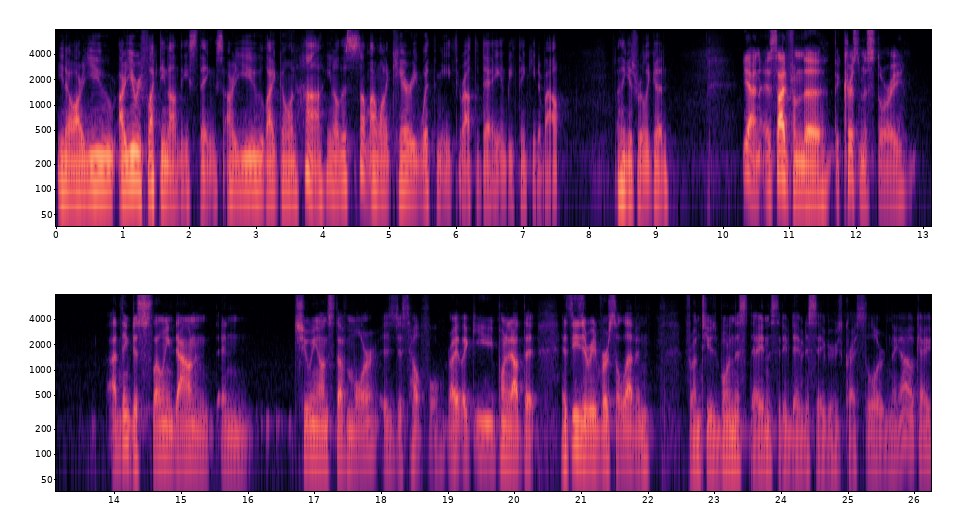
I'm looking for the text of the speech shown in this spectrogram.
you know are you are you reflecting on these things are you like going huh you know this is something i want to carry with me throughout the day and be thinking about I think it's really good. Yeah, and aside from the the Christmas story, I think just slowing down and and chewing on stuff more is just helpful, right? Like you pointed out that it's easy to read verse 11, for unto you is born this day in the city of David a Savior who's Christ the Lord. And think, oh, okay,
